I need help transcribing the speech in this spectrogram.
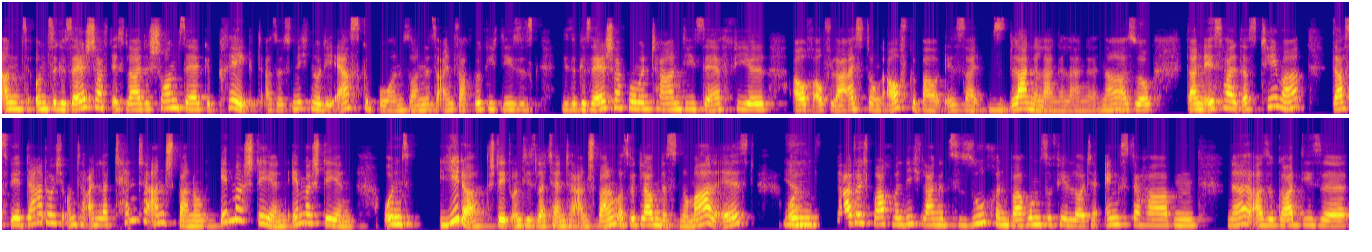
und unsere Gesellschaft ist leider schon sehr geprägt. Also es ist nicht nur die Erstgeborenen, sondern es ist einfach wirklich dieses, diese Gesellschaft momentan, die sehr viel auch auf Leistung aufgebaut ist, seit lange, lange, lange. Ne? Also dann ist halt das Thema, dass wir dadurch unter einer latente Anspannung immer stehen, immer stehen. Und jeder steht unter dieser latente Anspannung, also wir glauben, dass es normal ist. Ja. Und dadurch brauchen wir nicht lange zu suchen, warum so viele Leute Ängste haben. Ne? Also gerade diese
